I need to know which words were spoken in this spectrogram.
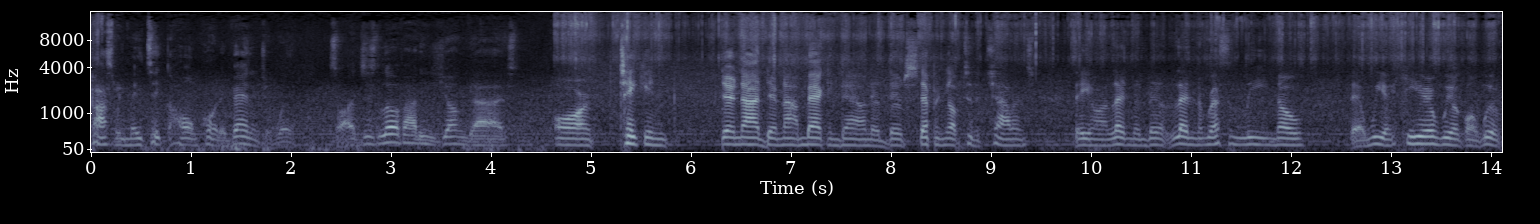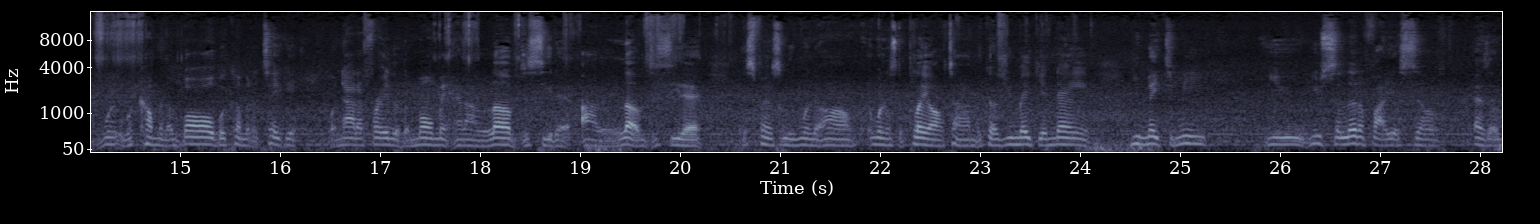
possibly may take the home court advantage away. So I just love how these young guys are taking they're not they're not backing down they're, they're stepping up to the challenge they are letting the letting the rest of the league know that we are here we are going we're, we're, we're coming to ball we're coming to take it. We're not afraid of the moment and i love to see that. I love to see that especially when um when it's the playoff time because you make your name you make to me you you solidify yourself as a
